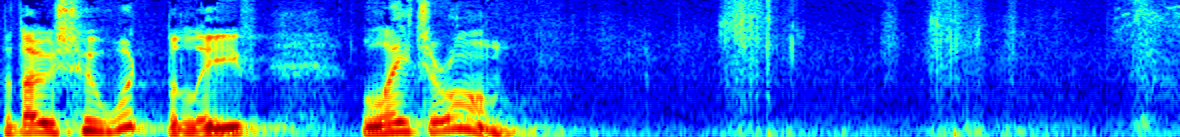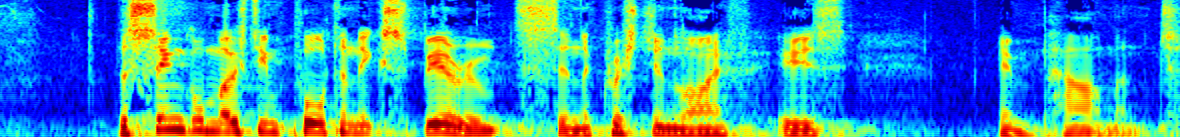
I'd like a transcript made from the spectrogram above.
for those who would believe later on. The single most important experience in the Christian life is empowerment.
